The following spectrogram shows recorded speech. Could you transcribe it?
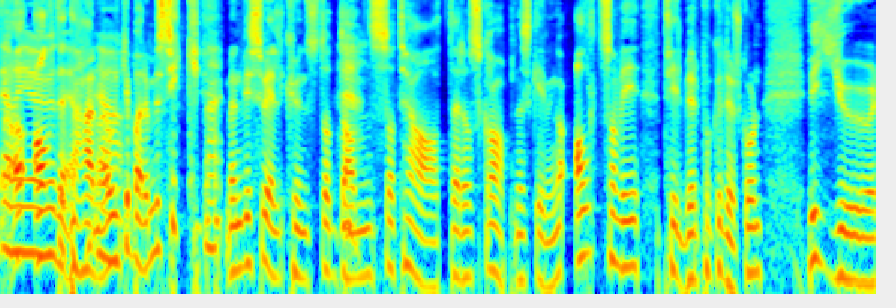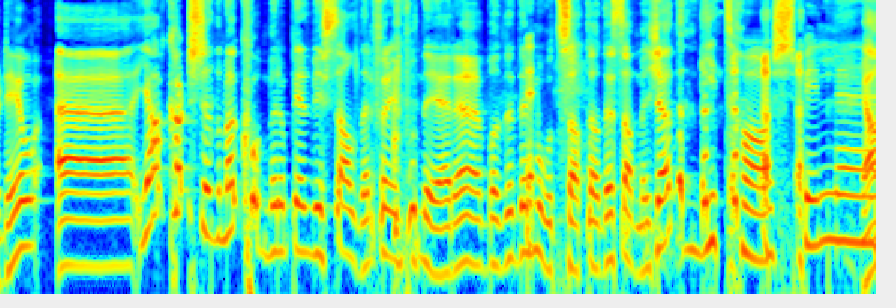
Ja, gjør Alt dette det, her er jo ikke bare musikk, Nei. men visuell kunst og dans og teater og skapende skriving og alt som vi tilbyr på kulturskolen. Vi gjør det jo eh, Ja, kanskje når man kommer opp i en viss alder for å imponere både det motsatte og det samme kjønn. Gitarspill, eh, Ja.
